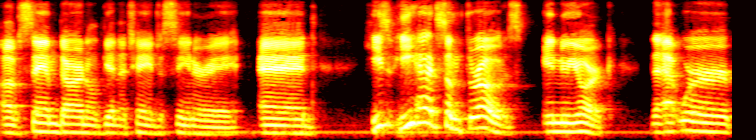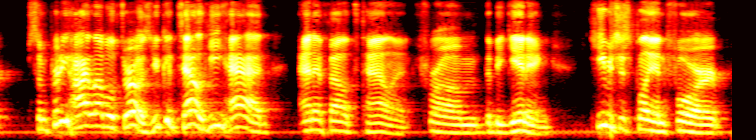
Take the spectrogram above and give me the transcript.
of Sam Darnold getting a change of scenery, and he's he had some throws in New York that were some pretty high level throws. You could tell he had NFL talent from the beginning. He was just playing for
